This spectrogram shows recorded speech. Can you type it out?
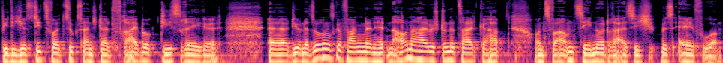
wie die Justizvollzugsanstalt Freiburg dies regelt. Äh, die Untersuchungsgefangenen hätten auch eine halbe Stunde Zeit gehabt, und zwar um 10.30 Uhr bis 11 Uhr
